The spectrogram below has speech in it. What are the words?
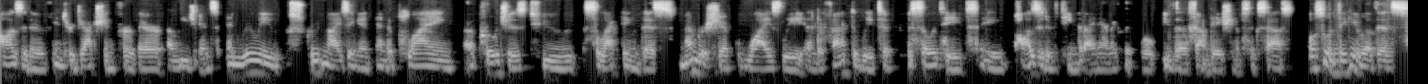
positive interjection for their allegiance and really scrutinizing it and applying approaches to selecting this membership wisely and effectively to facilitate a positive team dynamic that will be the foundation of success. Also, in thinking about this,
